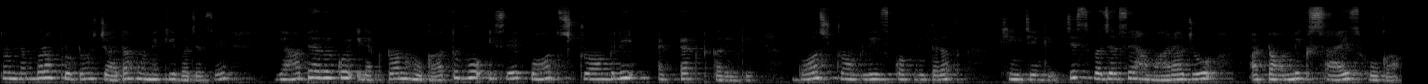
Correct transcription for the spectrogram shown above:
तो नंबर ऑफ़ प्रोटॉन्स ज़्यादा होने की वजह से यहाँ पे अगर कोई इलेक्ट्रॉन होगा तो वो इसे बहुत स्ट्रांगली अट्रैक्ट करेंगे। बहुत स्ट्रांगली इसको अपनी तरफ़ खींचेंगे। जिस वजह से हमारा जो अटोमिक साइज़ होगा,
